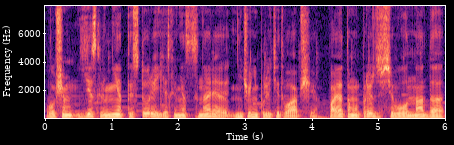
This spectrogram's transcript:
В общем, если нет истории, если нет сценария, ничего не полетит вообще. Поэтому, прежде всего, надо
